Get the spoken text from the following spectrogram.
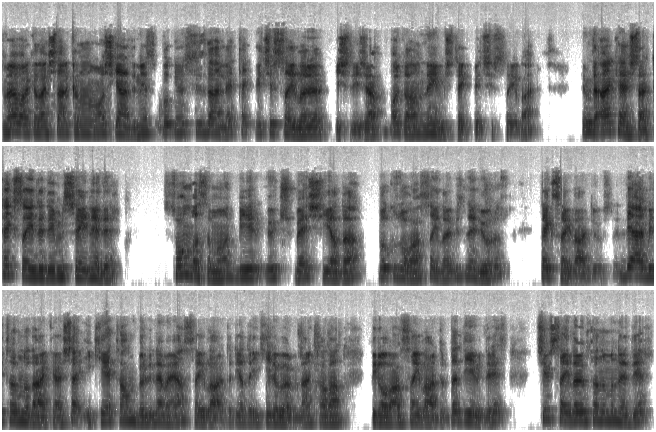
merhaba arkadaşlar kanalıma hoş geldiniz. Bugün sizlerle tek ve çift sayıları işleyeceğim. Bakalım neymiş tek ve çift sayılar. Şimdi arkadaşlar tek sayı dediğimiz şey nedir? Son basımı 1, 3, 5 ya da 9 olan sayıları biz ne diyoruz? Tek sayılar diyoruz. Diğer bir tanımda da arkadaşlar 2'ye tam bölünemeyen sayılardır ya da 2 ile bölümden kalan 1 olan sayılardır da diyebiliriz. Çift sayıların tanımı nedir?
